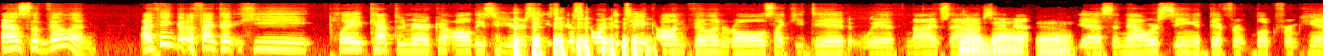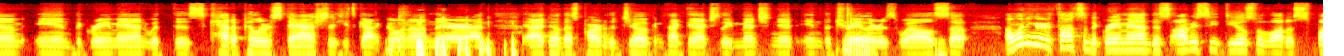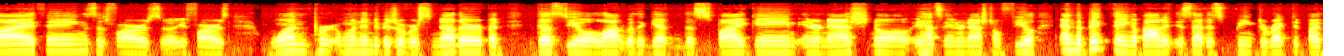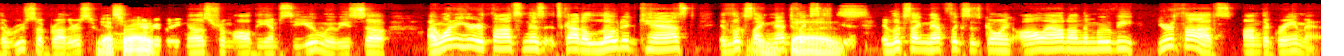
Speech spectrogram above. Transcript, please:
as the villain. I think the fact that he played Captain America all these years, he's just going to take on villain roles like he did with Knives Out. Knives out. Yeah. Yes, and now we're seeing a different look from him in the Grey Man with this caterpillar stash that he's got going on there. I, I know that's part of the joke. In fact, they actually mention it in the trailer as well. So I want to hear your thoughts on the Grey Man. This obviously deals with a lot of spy things as far as uh, as far as one per one individual versus another, but it does deal a lot with again the spy game, international. It has an international feel, and the big thing about it is that it's being directed by the Russo brothers. who That's right. Everybody knows from all the MCU movies. So I want to hear your thoughts on this. It's got a loaded cast. It looks like It Netflix is. It looks like Netflix is going all out on the movie. Your thoughts on the Grey Man?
